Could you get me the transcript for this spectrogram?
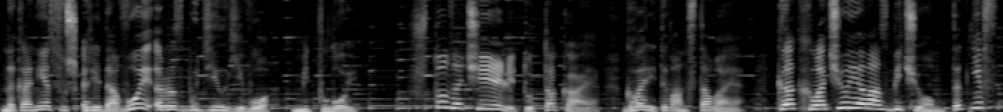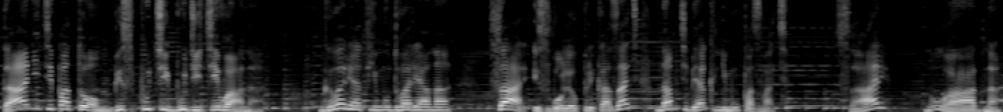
Наконец уж рядовой разбудил его метлой. «Что за челядь тут такая?» — говорит Иван, вставая. «Как хвачу я вас бичом, так не встанете потом без пути будить Ивана!» Говорят ему дворяна, «Царь изволил приказать нам тебя к нему позвать». «Царь? Ну ладно,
